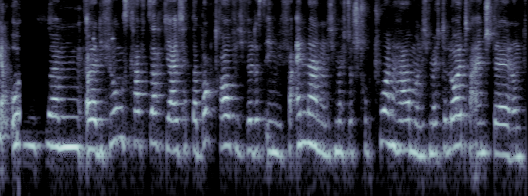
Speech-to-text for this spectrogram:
Ja. Und ähm, oder die Führungskraft sagt, ja, ich habe da Bock drauf, ich will das irgendwie verändern und ich möchte Strukturen haben und ich möchte Leute einstellen. Und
